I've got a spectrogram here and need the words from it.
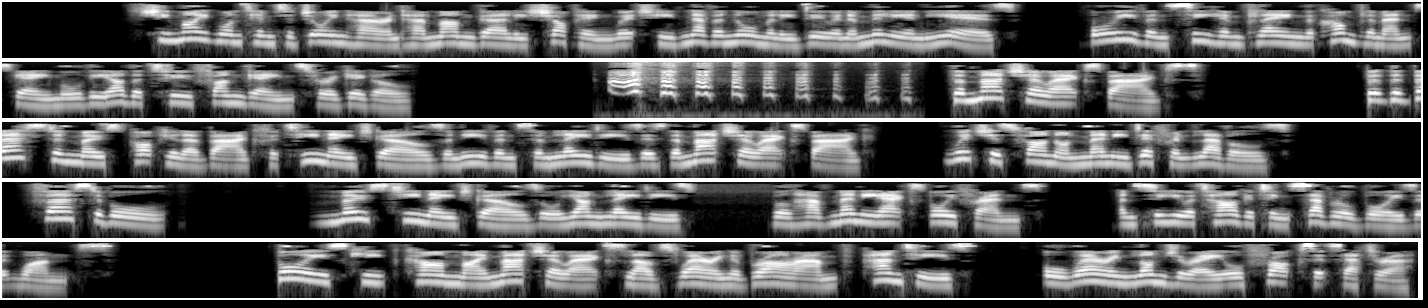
She might want him to join her and her mum girly shopping which he'd never normally do in a million years, or even see him playing the compliments game or the other two fun games for a giggle. the Macho X bags. But the best and most popular bag for teenage girls and even some ladies is the Macho X bag, which is fun on many different levels. First of all, most teenage girls or young ladies will have many ex-boyfriends, and so you are targeting several boys at once. Boys keep calm my macho ex loves wearing a bra amp, panties, or wearing lingerie or frocks, etc.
